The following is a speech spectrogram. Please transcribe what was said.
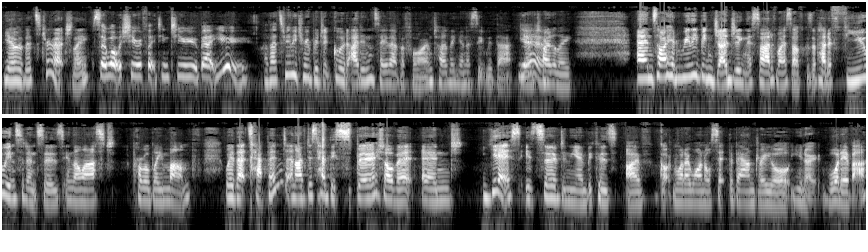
Yeah, that's true, actually. So what was she reflecting to you about you? Oh, that's really true, Bridget. Good. I didn't say that before. I'm totally going to sit with that. Yeah. totally. And so I had really been judging this side of myself because I've had a few incidences in the last probably month where that's happened and I've just had this spurt of it and yes, it served in the end because I've gotten what I want or set the boundary or, you know, whatever.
